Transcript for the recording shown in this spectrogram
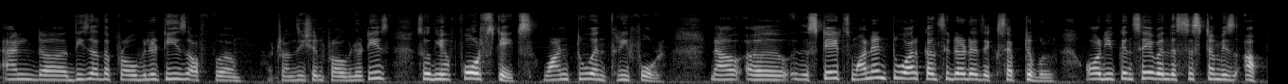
and uh, these are the probabilities of uh, transition probabilities. So, we have 4 states 1, 2 and 3, 4. Now, uh, the states 1 and 2 are considered as acceptable or you can say when the system is up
